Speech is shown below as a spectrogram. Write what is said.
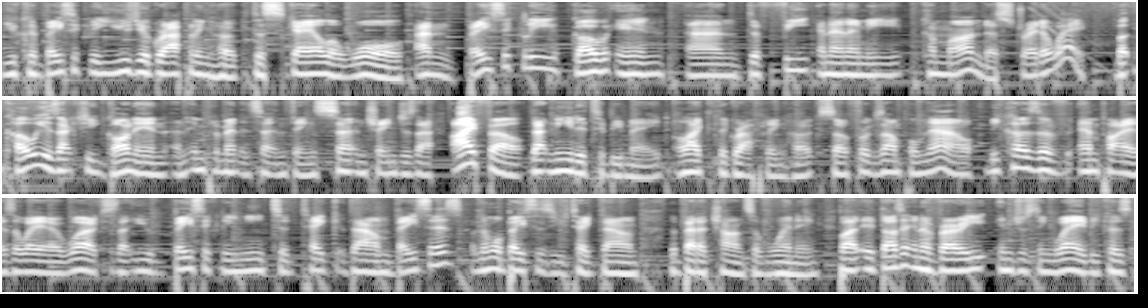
You could basically use your grappling hook to scale a wall and basically go in and defeat an enemy commander straight away. But Koei has actually gone in and implemented certain things, certain changes that I felt that needed to be made, like the grappling hook. So, for example, now because of Empires, the way it works is that you basically need to take down bases, and the more bases you take down, the better chance of winning. But it does it in a very interesting way because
